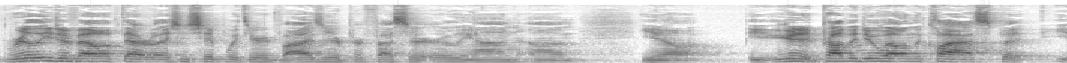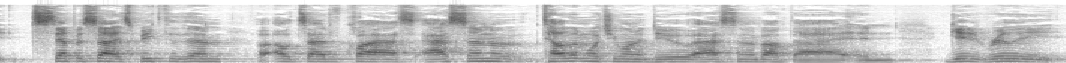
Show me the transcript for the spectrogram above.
really develop that relationship with your advisor, professor early on. Um, you know, you're going to probably do well in the class, but step aside, speak to them outside of class, ask them, tell them what you want to do, ask them about that, and get really,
